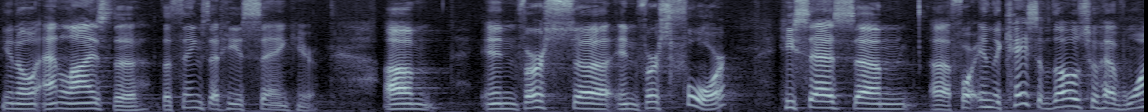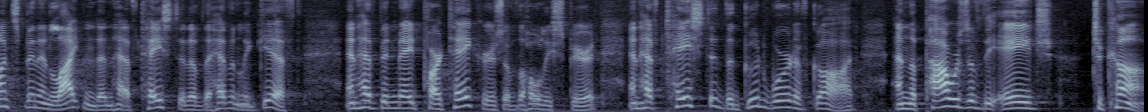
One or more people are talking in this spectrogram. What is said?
you know, analyze the, the things that he is saying here. Um, in, verse, uh, in verse four, he says, um, uh, for in the case of those who have once been enlightened and have tasted of the heavenly gift, and have been made partakers of the Holy Spirit, and have tasted the good word of God, and the powers of the age to come.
